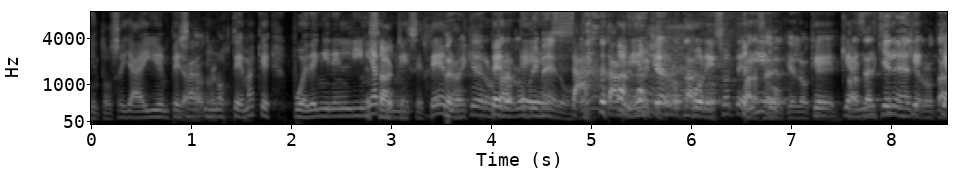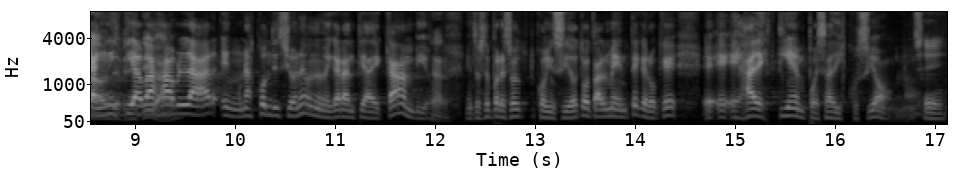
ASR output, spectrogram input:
Y entonces ya ahí empiezan unos temas que pueden ir en línea con ese tema. Pero hay que derrotarlo primero. Exactamente. Por eso te digo que, que, amnistía, vas a hablar en unas condiciones donde no hay garantía de cambio. Entonces por eso coincido totalmente, creo que eh, eh, es a destiempo esa discusión. ¿no? Sí.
